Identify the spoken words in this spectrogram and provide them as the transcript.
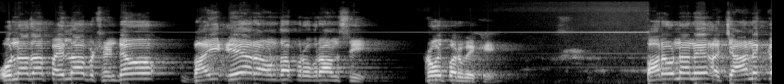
ਉਹਨਾਂ ਦਾ ਪਹਿਲਾ ਬਠਿੰਡਿਓਂ ਬਾਈ 에ਅਰ ਆਉਣ ਦਾ ਪ੍ਰੋਗਰਾਮ ਸੀ ਫਿਰੋਜ਼ਪੁਰ ਵਿਖੇ। ਪਰ ਉਹਨਾਂ ਨੇ ਅਚਾਨਕ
